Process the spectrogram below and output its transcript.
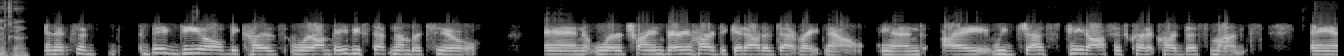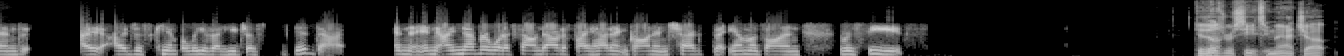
Okay. and it's a big deal because we're on baby step number two and we're trying very hard to get out of debt right now and i we just paid off his credit card this month and i i just can't believe that he just did that and and i never would have found out if i hadn't gone and checked the amazon receipts Do those receipts match up?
